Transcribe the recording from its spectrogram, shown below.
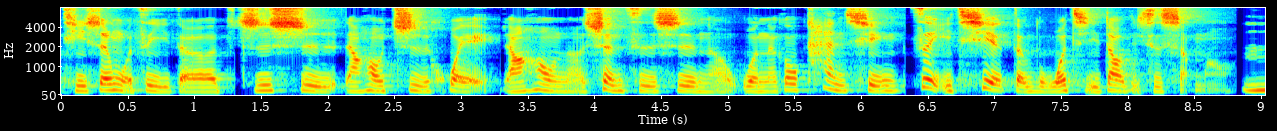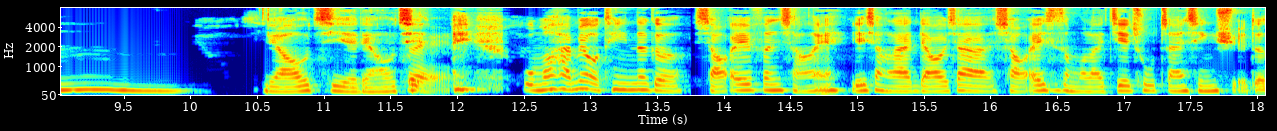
提升我自己的知识，然后智慧，然后呢，甚至是呢，我能够看清这一切的逻辑到底是什么。嗯，了解了解。哎，我们还没有听那个小 A 分享，哎，也想来聊一下小 A 是怎么来接触占星学的。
